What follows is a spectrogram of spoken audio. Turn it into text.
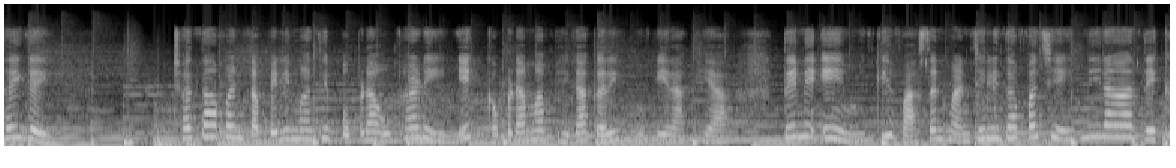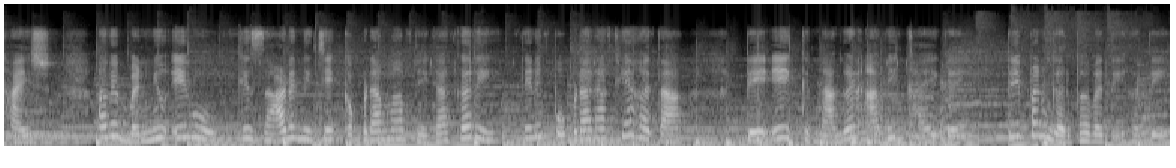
થઈ ગઈ. છતાં પણ તપેલીમાંથી પોપડા ઉખાડી એક કપડામાં ભેગા કરી મૂકી રાખ્યા. તેને એમ કે વાસણ માંજી લીધા પછી નિરાતે ખાઈશ. હવે બન્યું એવું કે ઝાડ નીચે કપડામાં ભેગા કરી તેને પોપડા રાખ્યા હતા. તે એક નાગણ આવી ખાઈ ગઈ. તે પણ ગર્ભવતી હતી.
